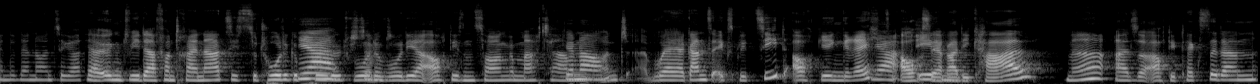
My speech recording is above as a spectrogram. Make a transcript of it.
Ende der 90er, ja irgendwie da von drei Nazis zu Tode geprügelt ja, wurde, wo die ja auch diesen Song gemacht haben. Genau. Und wo er ja ganz explizit auch gegen Recht, ja, auch eben. sehr radikal, ne? Also auch die Texte dann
